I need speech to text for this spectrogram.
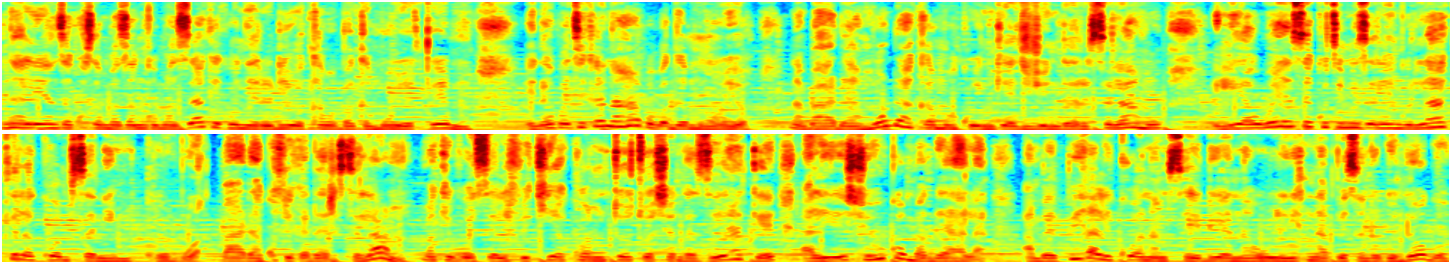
na alianza kusambaza ngoma zake kwenye redio kama Bagamoyo FM inayopatikana hapa Bagamoyo, na baada ya muda akaamua kuingia jijini Dar es Salaam ili aweze kutimiza lengo lake la kuwa msanii mkubwa. Baada ya kufika Dar es Salaam, Mac Voice alifikia kwa mtoto wa shangazi yake aliyeishi huko Mbagala, ambaye pia alikuwa anamsaidia nauli na pesa ndogo ndogo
